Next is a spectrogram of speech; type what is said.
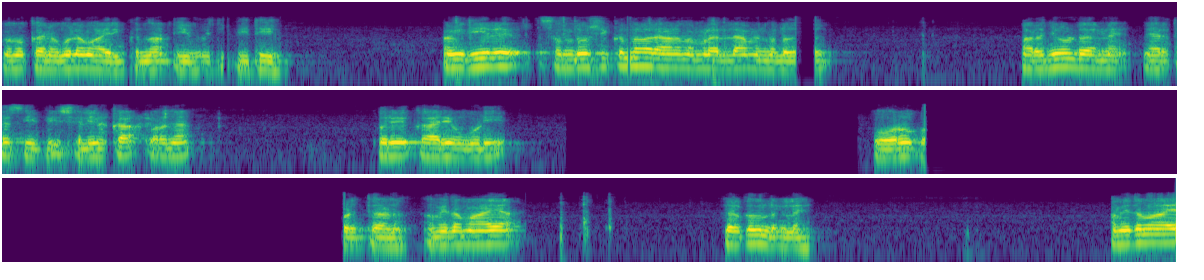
നമുക്ക് അനുകൂലമായിരിക്കുന്ന ഈ വിധി- വിധി ആ വിധിയിൽ സന്തോഷിക്കുന്നവരാണ് നമ്മളെല്ലാം എന്നുള്ളത് അറിഞ്ഞുകൊണ്ട് തന്നെ നേരത്തെ സി പി സലീംക പറഞ്ഞ ഒരു കാര്യം കൂടി ഓർമ്മപ്പെടുത്താണ് അമിതമായ കേൾക്കുന്നുണ്ടല്ലേ? അമിതമായ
